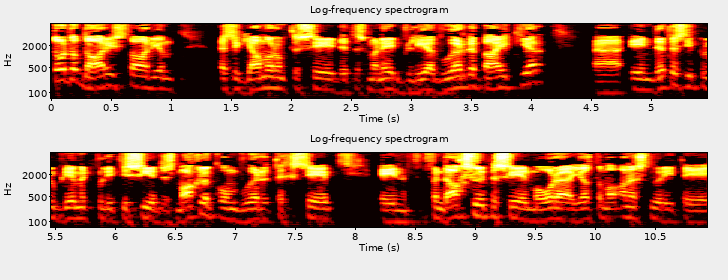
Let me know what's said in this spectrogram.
Tot op daardie stadium is ek jammer om te sê dit is maar net bleë woorde baie keer. Uh en dit is die probleem met politici. Dit is maklik om woorde te sê en vandag so te sê en môre 'n heeltemal ander storie te hê,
